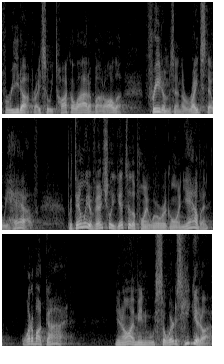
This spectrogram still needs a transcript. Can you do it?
freed up, right? So we talk a lot about all the freedoms and the rights that we have. But then we eventually get to the point where we're going, yeah, but what about God? You know, I mean, so where does he get off?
